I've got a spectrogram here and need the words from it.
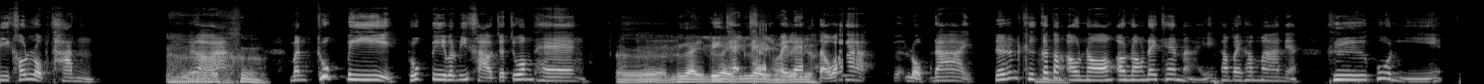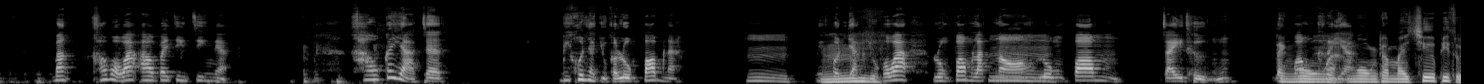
ดีเขาหลบทันเออนึกออกปะมันทุกปี ทุกปีมันมีข่าวจะจ้วงแทง เออเลื่อยปีเลื่อยแทงเลื่แทอยงมาไปแล้วเรื่อยแต่ว่าหลบได้ดังนั้นคือก็ต้องอืมเอาน้องเอาน้องได้แค่ไหนทำไปทำมาเนี่ย คือพูดอย่างนี้บางเขาบอกว่าเอาไปจริง ๆ เนี่ยเขาก็อยากจะ มีคนอยากอยู่กับลุงป้อมนะอืม มีคนอยากอยู่เพราะว่าลุงป้อมรักน้องอืมลุงป้อมใจถึงๆแต่ลุงป้อมงเคลียอะร์งงทำไมชื่อพี่สุ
